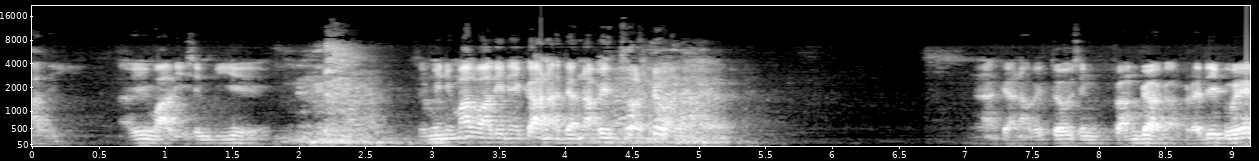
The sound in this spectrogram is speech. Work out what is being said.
wali. Tapi wali sing piye? Minimal wali nikah nak ada anak wedok. Nah, ada anak wedok sing bangga kan. Berarti gue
